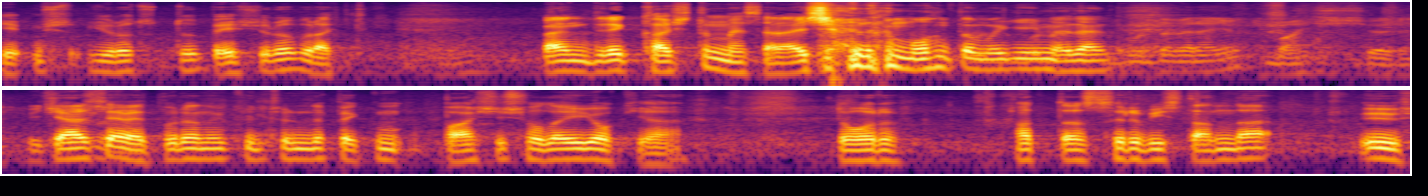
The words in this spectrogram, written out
70 euro tuttu, 5 euro bıraktık. Ben direkt kaçtım mesela içeriden montamı giymeden. Burada veren yok ki bahşiş şöyle. Bir Gerçi evet buranın kültüründe pek bahşiş olayı yok ya. Doğru. Hatta Sırbistan'da üf.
